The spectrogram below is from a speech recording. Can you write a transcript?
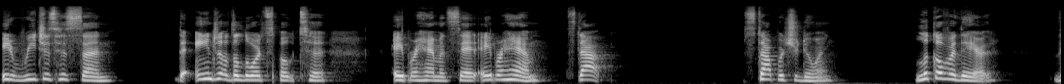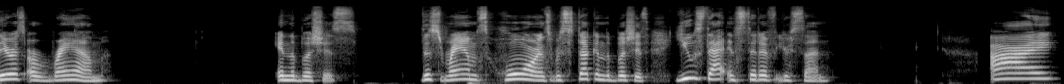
it reaches his son, the angel of the Lord spoke to Abraham and said, Abraham, stop. Stop what you're doing. Look over there. There is a ram in the bushes. This ram's horns were stuck in the bushes. Use that instead of your son. I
